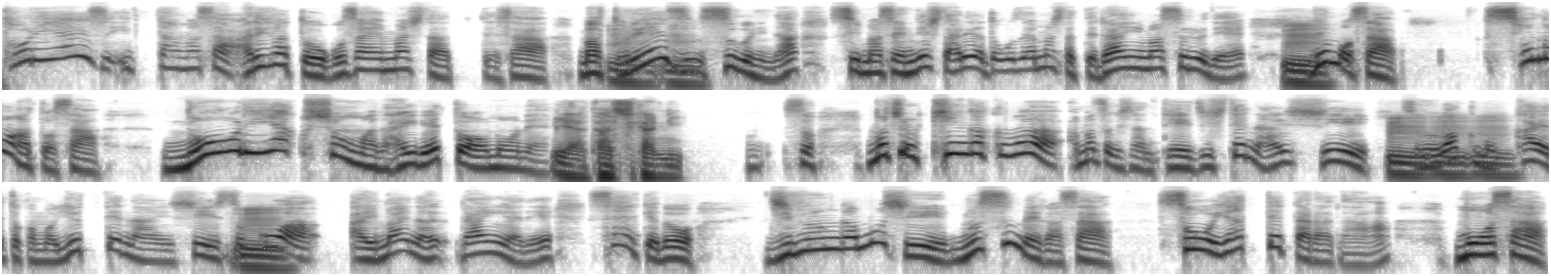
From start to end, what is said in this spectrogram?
とりあえず一旦はさ「ありがとうございました」ってさまあとりあえうんうんずすぐにな「すいませんでした。ありがとうございました」って LINE はするで、うん。でもさその後さノーリアクションはないでとは思うねん。いや確かに。そう。もちろん金額は天崎さん提示してないし、うんうんうん。その枠も変えとかも言ってないしそこは曖昧なラインやで、せやけど自分がもし娘がさそうやってたらなもうさ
